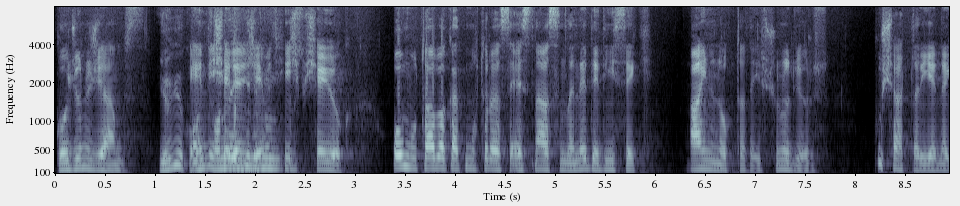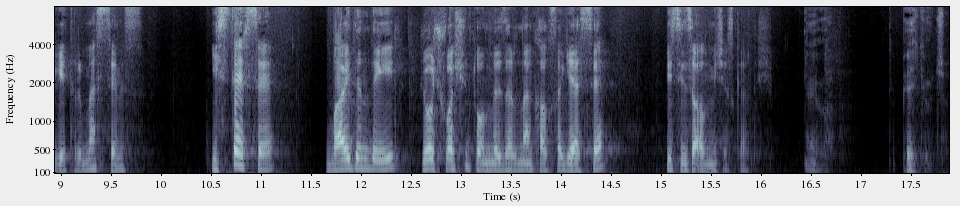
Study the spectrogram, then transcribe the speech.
gocunacağımız, Yok, yok, endişeleneceğimiz ilgili hiçbir şey yok. O mutabakat muhtırası esnasında ne dediysek aynı noktadayız. Şunu diyoruz. Bu şartları yerine getirmezseniz isterse Biden değil George Washington mezarından kalksa gelse biz sizi almayacağız kardeşim. Eyvallah. Peki hocam.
